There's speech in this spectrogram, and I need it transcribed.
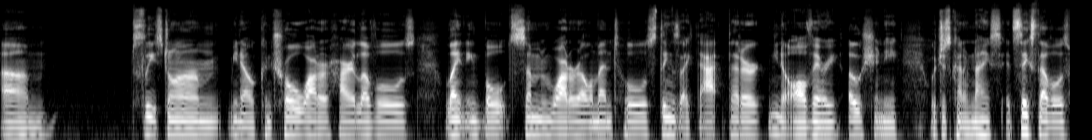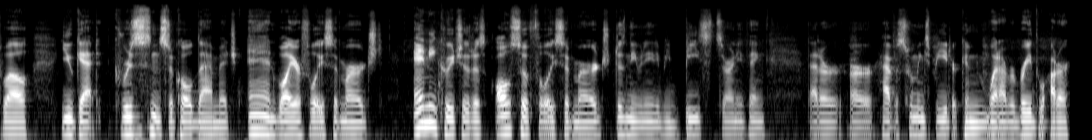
um, sleet storm you know control water at higher levels lightning bolts summon water elementals things like that that are you know all very oceany which is kind of nice. At sixth level as well you get resistance to cold damage and while you're fully submerged any creature that is also fully submerged doesn't even need to be beasts or anything that are, are have a swimming speed or can whatever breathe water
